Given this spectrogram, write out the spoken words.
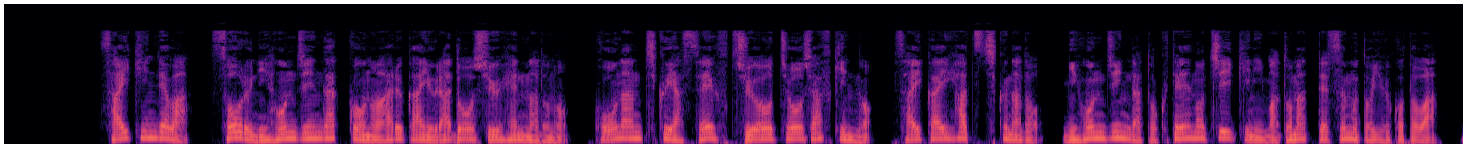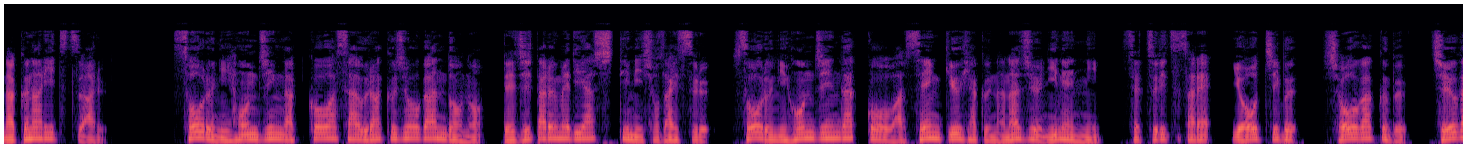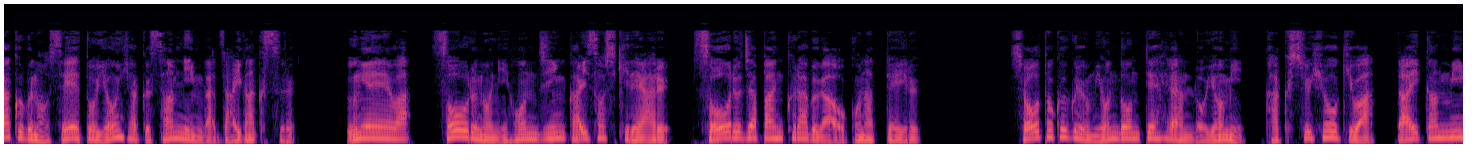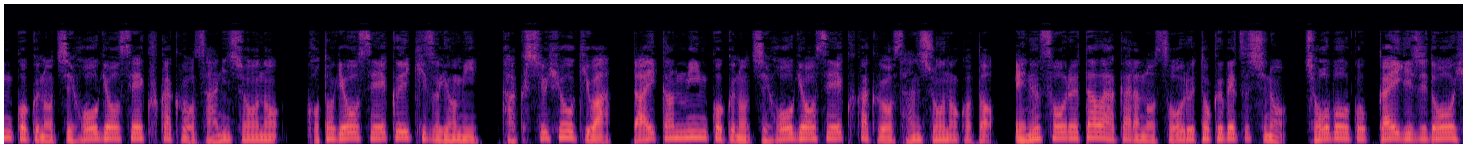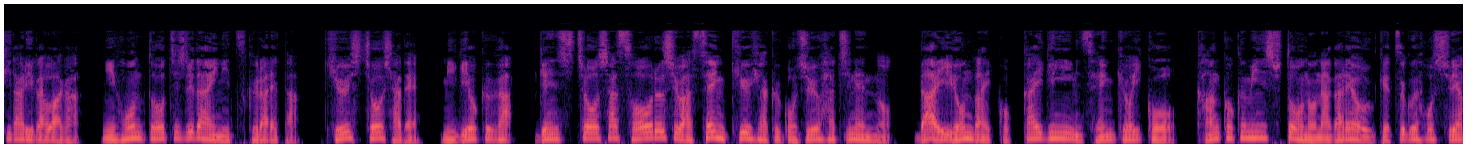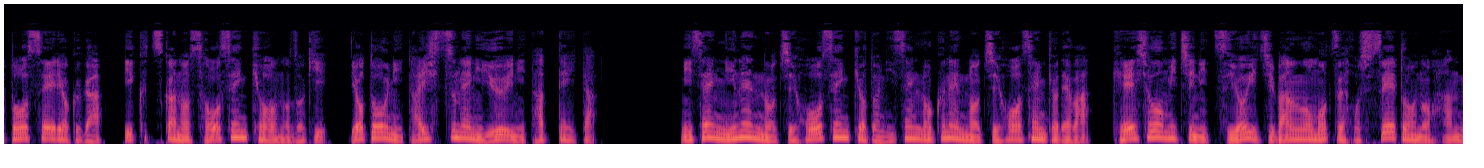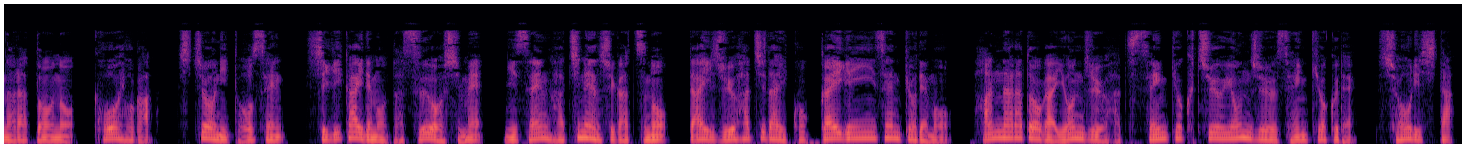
最近ではソウル日本人学校のある海裏道周辺などの、江南地区や政府中央庁舎付近の再開発地区など、日本人が特定の地域にまとまって住むということは、なくなりつつある。ソウル日本人学校はサウラク上岸道のデジタルメディアシティに所在するソウル日本人学校は1972年に設立され、幼稚部、小学部、中学部の生徒403人が在学する。運営は、ソウルの日本人会組織である、ソウルジャパンクラブが行っている。聖徳宮ミョンドンテヘランロ読み、各種表記は、大韓民国の地方行政区画を参照の、こと行政区域図読み、各種表記は、大韓民国の地方行政区画を参照のこと、N ソウルタワーからのソウル特別市の眺望国会議事堂左側が日本統治時代に作られた旧市庁舎で右奥が現市庁舎ソウル市は1958年の第4代国会議員選挙以降韓国民主党の流れを受け継ぐ保守野党勢力がいくつかの総選挙を除き与党に対し常に優位に立っていた。2002年の地方選挙と2006年の地方選挙では、継承道に強い地盤を持つ保守政党のハンナラ党の候補が市長に当選、市議会でも多数を占め、2008年4月の第18代国会議員選挙でも、ハンナラ党が48選挙区中40選挙区で勝利した。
